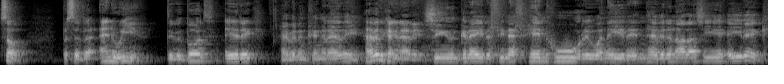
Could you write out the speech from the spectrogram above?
So, bys y fy enw i, digwydd bod, Eirig, Hefyd yn cyngeneddi. Hefyd yn cyngeneddi. Sy'n gwneud y llinell hyn hŵr yw yn eirin, hefyd yn addas i eirig.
